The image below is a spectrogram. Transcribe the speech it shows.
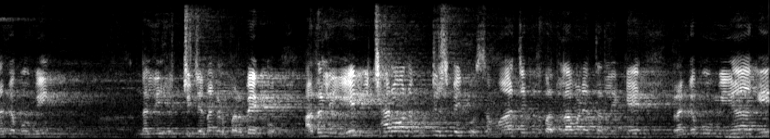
ರಂಗಭೂಮಿ ನಲ್ಲಿ ಹೆಚ್ಚು ಜನಗಳು ಬರಬೇಕು. ಅದರಲ್ಲಿ ಏನು ವಿಚಾರವನ್ನು ಮುಟ್ಟಿಸಬೇಕು? ಸಮಾಜದ ಬದಲಾವಣೆ ತರಲಿಕ್ಕೆ ರಂಗಭೂಮಿಯಾಗಿ,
